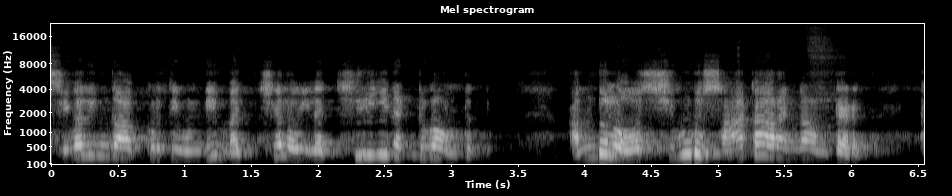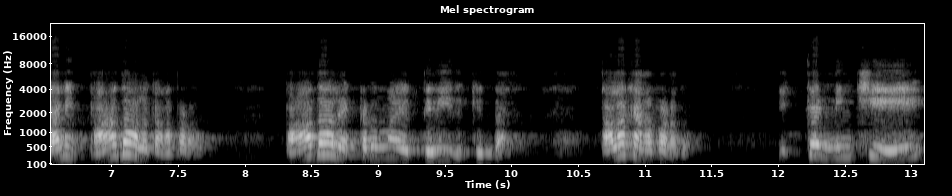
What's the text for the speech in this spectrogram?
శివలింగాకృతి ఉండి మధ్యలో ఇలా చిరిగినట్టుగా ఉంటుంది. అందులో శివుడు సాకారంగా ఉంటాడు. కానీ పాదాలు కనపడవు. పాదాలు ఎక్కడున్నాయో తెలియదు కింద. తల కనపడదు. ఇక్కడి నుంచి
